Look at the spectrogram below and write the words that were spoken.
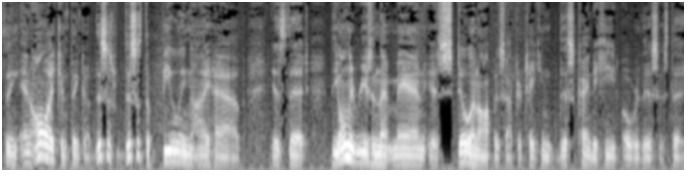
thing, and all I can think of, this is this is the feeling I have, is that the only reason that man is still in office after taking this kind of heat over this is that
